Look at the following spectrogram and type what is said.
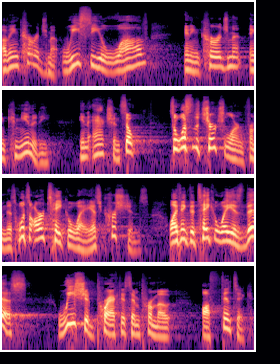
of encouragement. We see love and encouragement and community in action. So, so what's the church learn from this? What's our takeaway as Christians? Well, I think the takeaway is this we should practice and promote authentic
